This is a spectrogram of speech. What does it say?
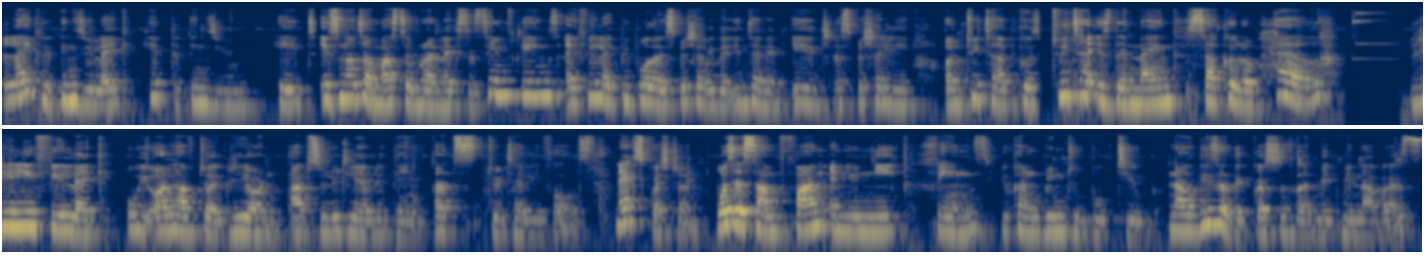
like the things you like hate the things you hate it's not a must everyone likes the same things i feel like people especially with the internet age especially on twitter because twitter is the ninth circle of hell really feel like we all have to agree on absolutely everything. That's totally false. Next question. What are some fun and unique things you can bring to booktube now these are the questions that make me nervous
